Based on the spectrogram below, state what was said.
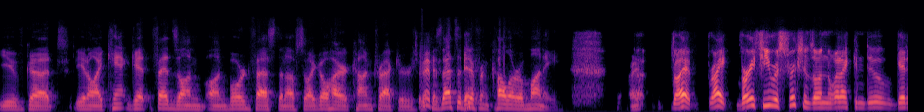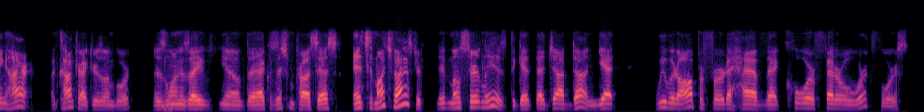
you've got you know i can't get feds on on board fast enough so i go hire contractors because that's a different color of money right uh, right right very few restrictions on what i can do getting hire uh, contractors on board as mm-hmm. long as i you know the acquisition process and it's much faster. It most certainly is to get that job done. Yet we would all prefer to have that core federal workforce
